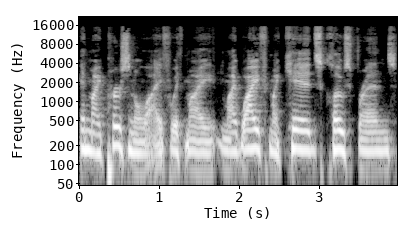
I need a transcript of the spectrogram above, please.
in my personal life with my my wife, my kids, close friends,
